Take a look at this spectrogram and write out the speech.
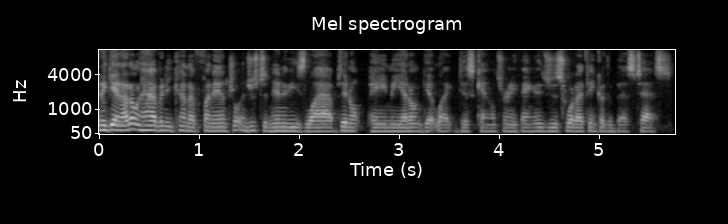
And again, I don't have any kind of financial interest in any of these labs. They don't pay me. I don't get like discounts or anything. It's just what I think are the best tests.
